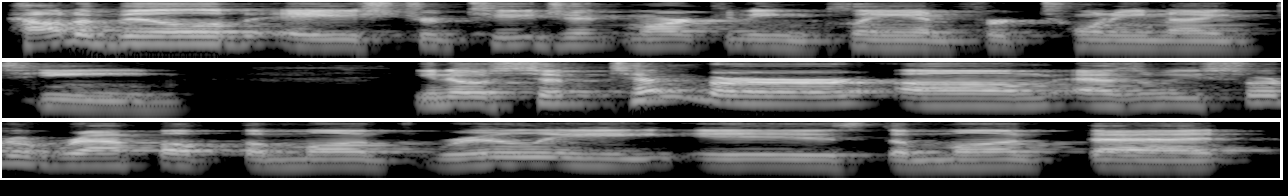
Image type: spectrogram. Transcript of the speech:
how to build a strategic marketing plan for 2019. You know, September, um, as we sort of wrap up the month, really is the month that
